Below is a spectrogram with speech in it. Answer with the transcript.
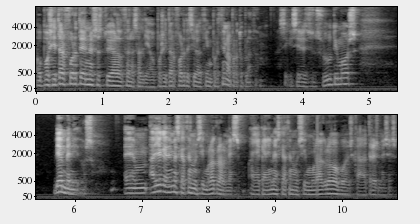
Opositar fuerte no es estudiar 12 horas al día, opositar fuerte es ir al 100% a por tu plaza. Así que si eres de esos últimos, bienvenidos. Em, hay academias que hacen un simulacro al mes, hay academias que hacen un simulacro pues cada tres meses.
